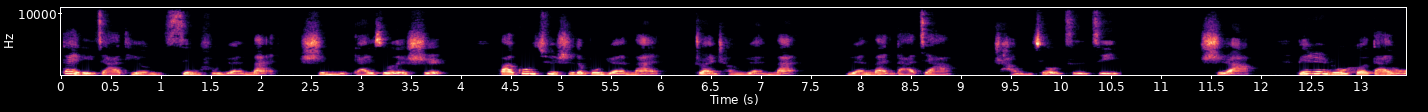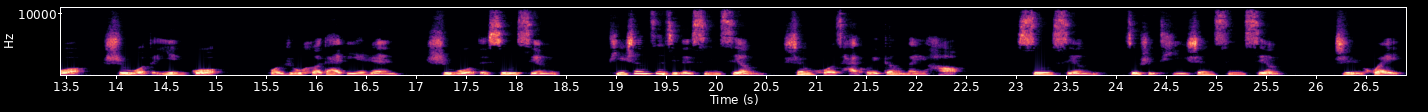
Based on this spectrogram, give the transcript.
带给家庭幸福圆满是你该做的事。把过去式的不圆满转成圆满，圆满大家，成就自己。是啊，别人如何待我是我的因果。我如何待别人是我的修行，提升自己的心性，生活才会更美好。修行就是提升心性，智慧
